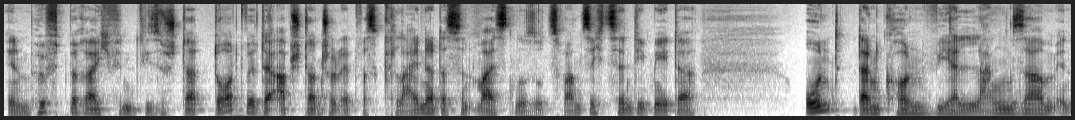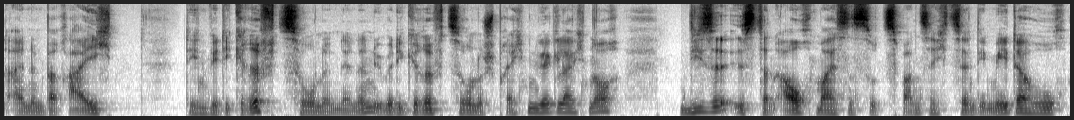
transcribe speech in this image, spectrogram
Im Hüftbereich findet diese statt. Dort wird der Abstand schon etwas kleiner, das sind meist nur so 20 Zentimeter. Und dann kommen wir langsam in einen Bereich, den wir die Griffzone nennen. Über die Griffzone sprechen wir gleich noch. Diese ist dann auch meistens so 20 cm hoch,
